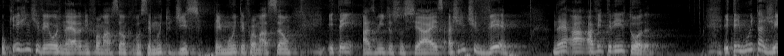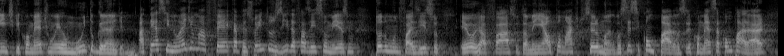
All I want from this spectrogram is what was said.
o que a gente vê hoje na era da informação, que você muito disse, tem muita informação, e tem as mídias sociais, a gente vê né, a, a vitrine toda. E tem muita gente que comete um erro muito grande. Até assim, não é de má fé que a pessoa é induzida a fazer isso mesmo. Todo mundo faz isso. Eu já faço também. É automático o ser humano. Você se compara, você começa a comparar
